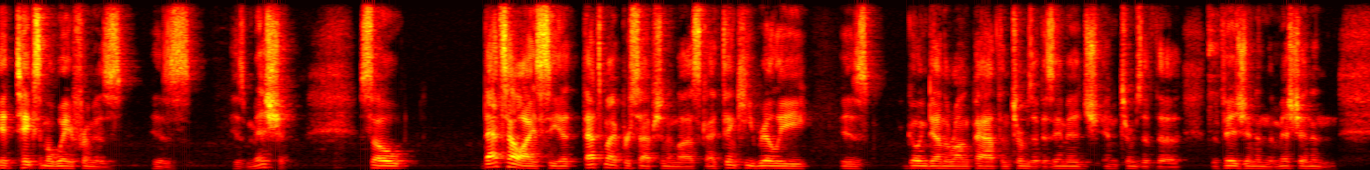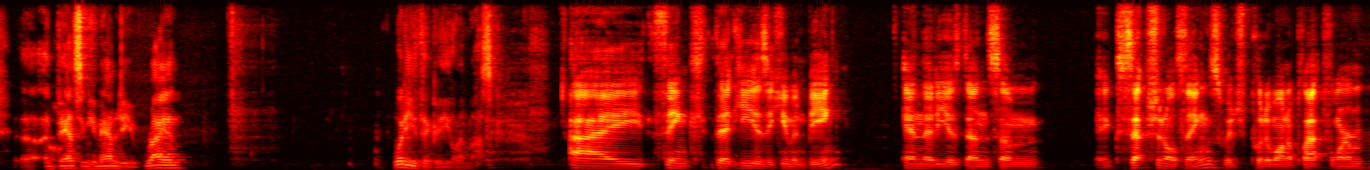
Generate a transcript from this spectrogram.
it takes him away from his his his mission. So that's how I see it. That's my perception of Musk. I think he really is going down the wrong path in terms of his image, in terms of the the vision and the mission and uh, advancing humanity. Ryan, what do you think of Elon Musk? I think that he is a human being and that he has done some exceptional things which put him on a platform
